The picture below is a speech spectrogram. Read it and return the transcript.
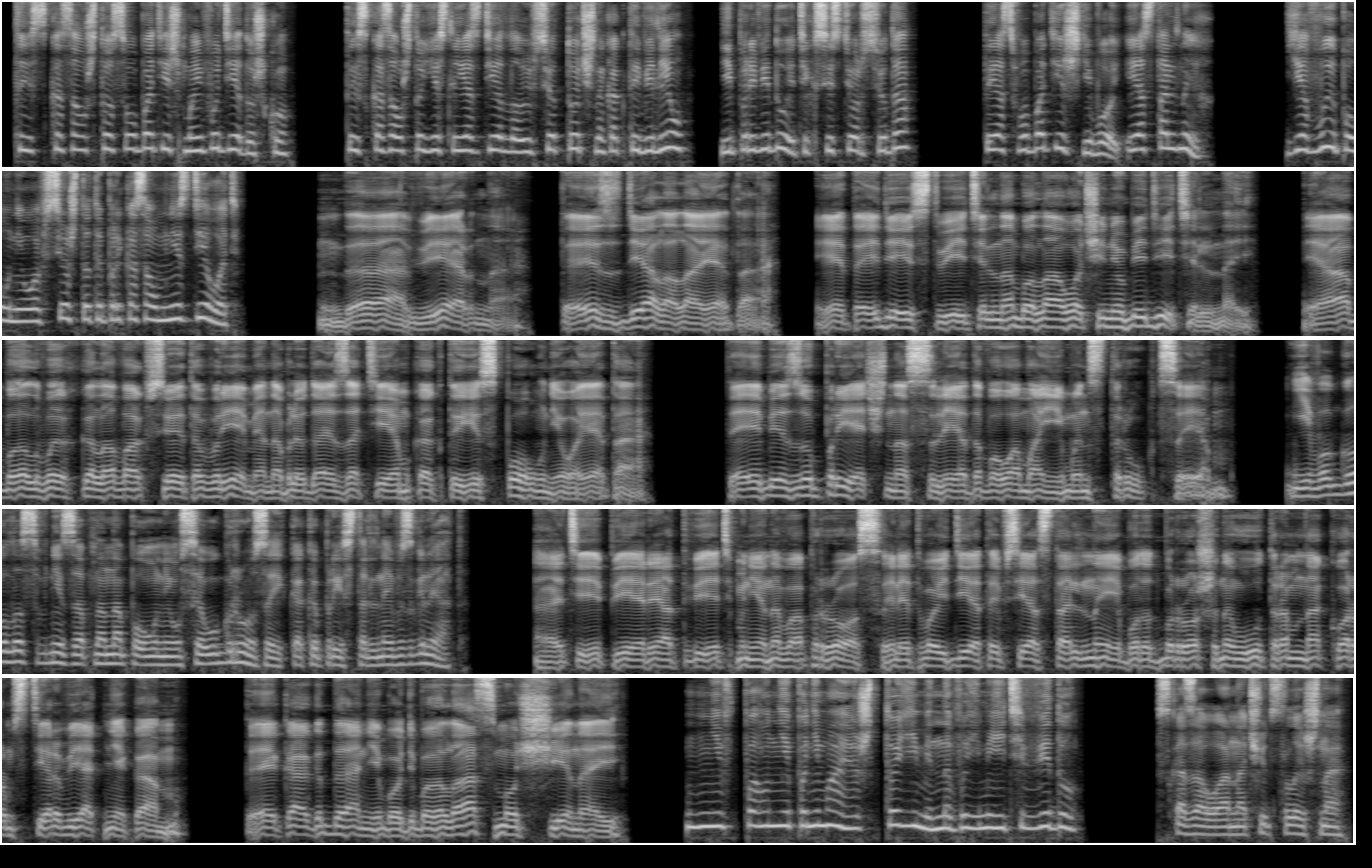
«Ты сказал, что освободишь моего дедушку. Ты сказал, что если я сделаю все точно, как ты велел, и приведу этих сестер сюда, ты освободишь его и остальных. Я выполнила все, что ты приказал мне сделать». «Да, верно. Ты сделала это. И ты действительно была очень убедительной. Я был в их головах все это время, наблюдая за тем, как ты исполнила это. Ты безупречно следовала моим инструкциям». Его голос внезапно наполнился угрозой, как и пристальный взгляд. «А теперь ответь мне на вопрос, или твой дед и все остальные будут брошены утром на корм стервятникам. Ты когда-нибудь была с мужчиной?» «Не вполне понимаю, что именно вы имеете в виду», – сказала она чуть слышно.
